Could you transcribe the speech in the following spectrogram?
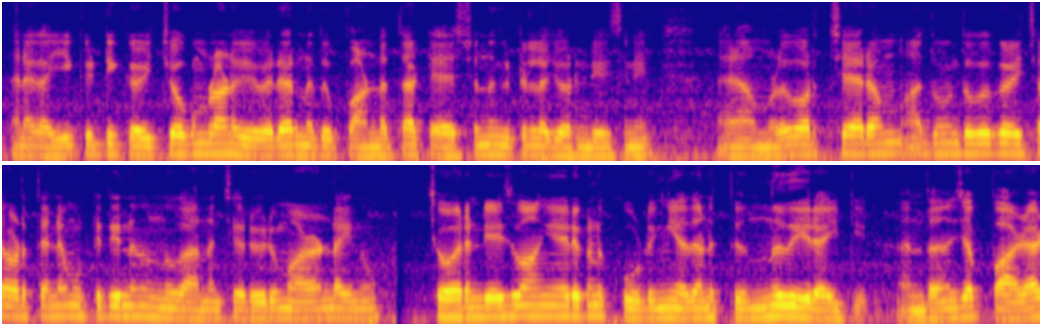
അങ്ങനെ കൈ കിട്ടി കഴിച്ചു നോക്കുമ്പോഴാണ് വിവരം അറിഞ്ഞത്. പണ്ടത്തെ ആ ടേസ്റ്റ് ഒന്നും കിട്ടില്ല ചൊരന്റെ ഐസിന് നമ്മൾ കുറച്ച് നേരം അതും ഇതൊക്കെ കഴിച്ച് അവിടെ തന്നെ മുട്ടിത്തിരിഞ്ഞ് നിന്നു. കാരണം ചെറിയൊരു മഴ ഉണ്ടായിരുന്നു. ചോരന്റെ ഐസ് വാങ്ങിയവരൊക്കെ കുടുങ്ങി. അതാണ് തിന്ന് തീരായിട്ട്. എന്താണെന്ന് വെച്ചാൽ പഴയ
